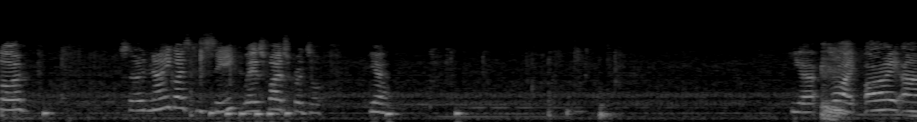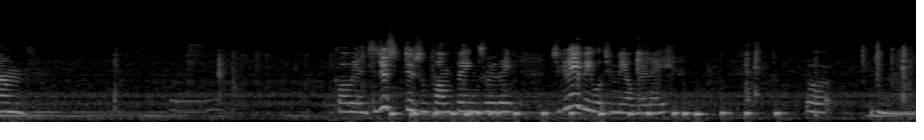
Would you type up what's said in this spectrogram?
Go. So now you guys can see. Wait, his fire spreads off. Yeah. Yeah, right. I am going to just do some fun things, really. So you can either be watching me or Millie. But mm,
